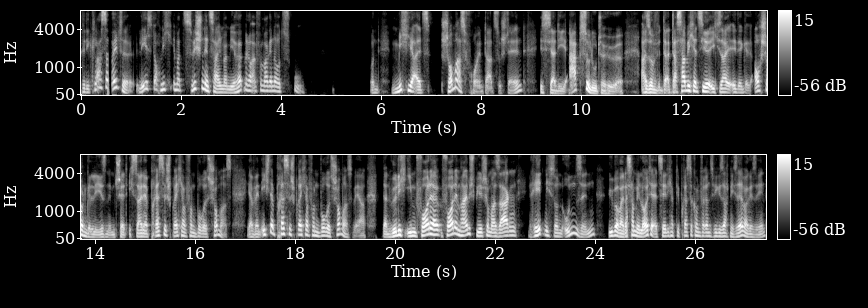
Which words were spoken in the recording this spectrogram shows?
für die Klasse heute, lest doch nicht immer zwischen den Zeilen bei mir, hört mir doch einfach mal genau zu. Und mich hier als Schommers Freund darzustellen, ist ja die absolute Höhe. Also da, das habe ich jetzt hier, ich sei äh, auch schon gelesen im Chat, ich sei der Pressesprecher von Boris Schommers. Ja, wenn ich der Pressesprecher von Boris Schommers wäre, dann würde ich ihm vor, der, vor dem Heimspiel schon mal sagen, red nicht so einen Unsinn über, weil das haben mir Leute erzählt, ich habe die Pressekonferenz, wie gesagt, nicht selber gesehen,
